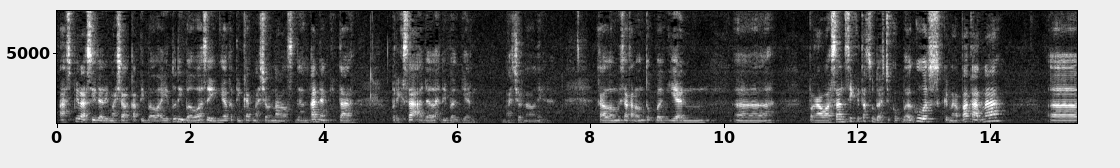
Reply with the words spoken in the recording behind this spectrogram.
aspirasi dari masyarakat di bawah itu dibawa sehingga ke tingkat nasional. Sedangkan yang kita periksa adalah di bagian nasionalnya. Kalau misalkan untuk bagian uh, pengawasan sih kita sudah cukup bagus. Kenapa? Karena uh,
